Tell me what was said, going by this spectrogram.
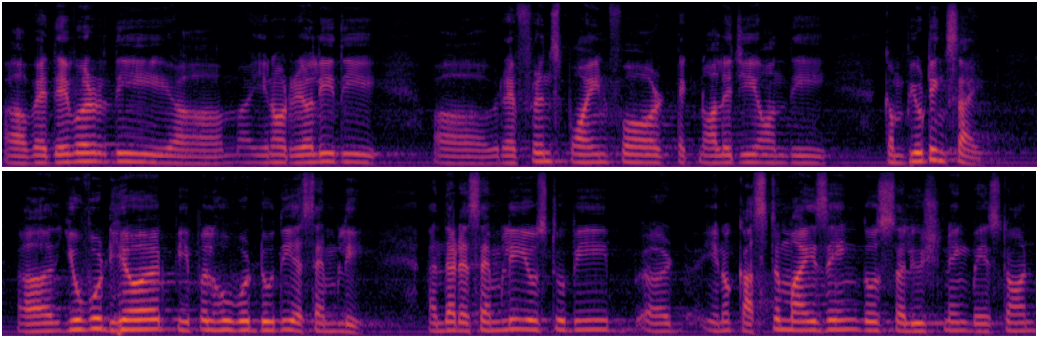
where they were the, um, you know, really the reference point for technology on the computing side. you would hear people who would do the assembly. And that assembly used to be, you know, customizing those solutioning based on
